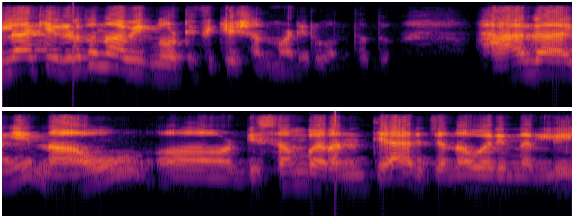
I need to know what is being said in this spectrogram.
ಇಲಾಖೆಗಳದ್ದು ನಾವೀಗ ನೋಟಿಫಿಕೇಶನ್ ಮಾಡಿರುವಂತದ್ದು ಹಾಗಾಗಿ ನಾವು ಡಿಸೆಂಬರ್ ಅಂತ್ಯ ಜನವರಿನಲ್ಲಿ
